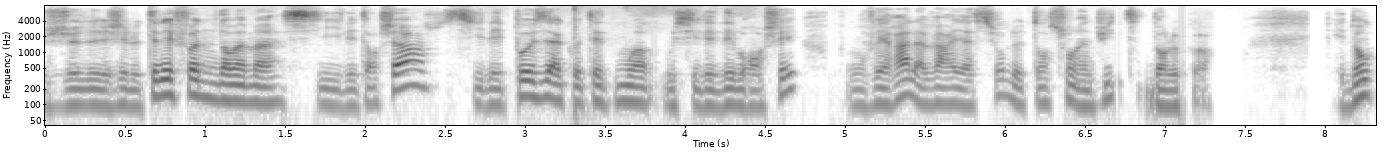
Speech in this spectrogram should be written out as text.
j'ai le téléphone dans ma main, s'il est en charge, s'il est posé à côté de moi ou s'il est débranché, on verra la variation de tension induite dans le corps. Et donc,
